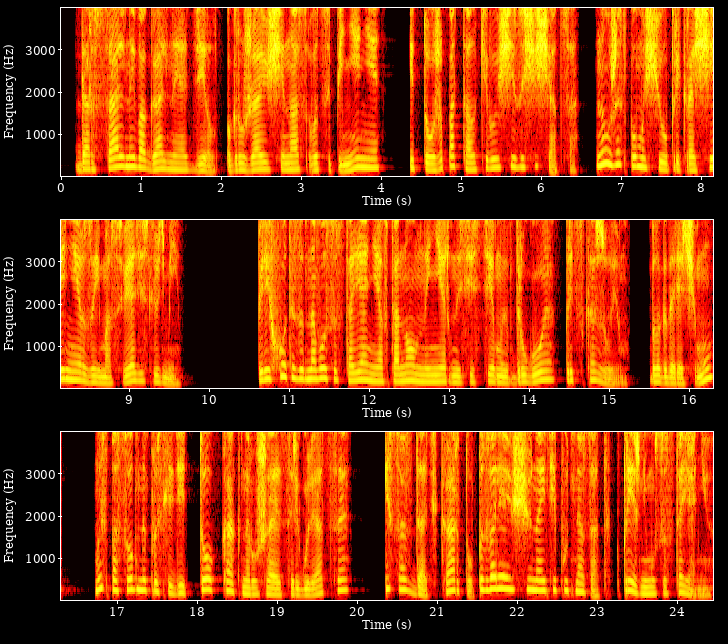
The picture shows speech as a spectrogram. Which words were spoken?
— дорсальный вагальный отдел, погружающий нас в оцепенение и тоже подталкивающий защищаться — но уже с помощью прекращения взаимосвязи с людьми. Переход из одного состояния автономной нервной системы в другое предсказуем, благодаря чему мы способны проследить то, как нарушается регуляция, и создать карту, позволяющую найти путь назад, к прежнему состоянию.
